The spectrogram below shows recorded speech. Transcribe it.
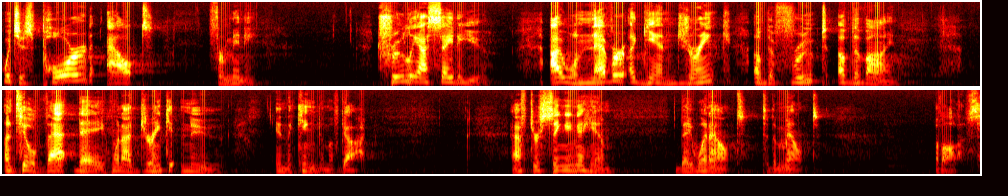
which is poured out for many. Truly I say to you, I will never again drink of the fruit of the vine until that day when I drink it new in the kingdom of God. After singing a hymn, they went out to the Mount of Olives.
